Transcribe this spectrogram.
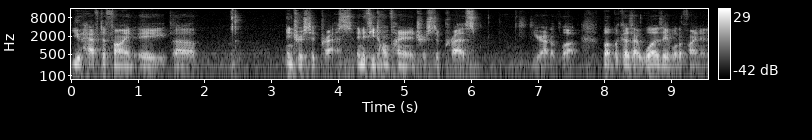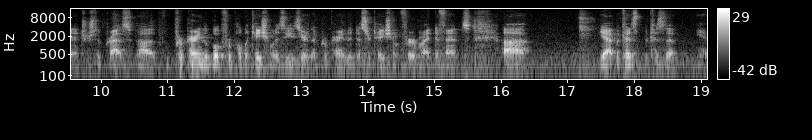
you have to find a uh, interested press, and if you don't find an interested press, you're out of luck. But because I was able to find an interested press, uh, preparing the book for publication was easier than preparing the dissertation for my defense. Uh, yeah, because because the yeah,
